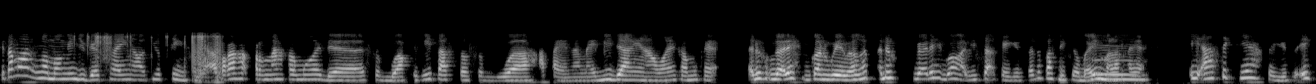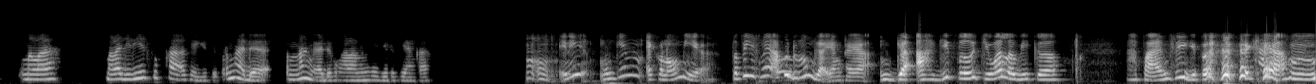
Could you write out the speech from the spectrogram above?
kita mau ngomongin juga trying out new things ya. Apakah pernah kamu ada sebuah aktivitas atau sebuah apa ya namanya bidang yang awalnya kamu kayak aduh nggak deh bukan gue banget. Aduh nggak deh gue nggak bisa kayak gitu. Tapi pas dicobain hmm. malah kayak ih asik ya kayak gitu. Ih malah malah jadinya suka kayak gitu. Pernah ada pernah nggak ada pengalaman kayak gitu Bianca? Mm -mm, ini mungkin ekonomi ya. Tapi sebenarnya aku dulu nggak yang kayak enggak ah gitu. Cuma lebih ke apaan sih? gitu. Kayak hmm,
